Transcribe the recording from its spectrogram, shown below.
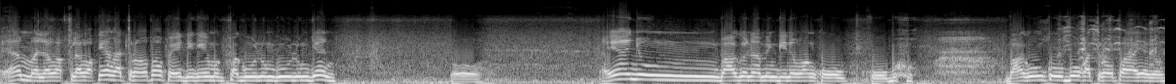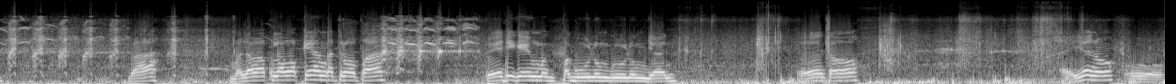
Ayan, malawak-lawak yan, katropa. Pwede kayong magpagulong-gulong dyan. Oh. Ayan yung bago namin ginawang ku- kubo. Bagong kubo katropa ayan oh. Ba? Malawak-lawak yan katropa. Pwede kayong magpagulong-gulong diyan. Ito. Ayan oh. Oh.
